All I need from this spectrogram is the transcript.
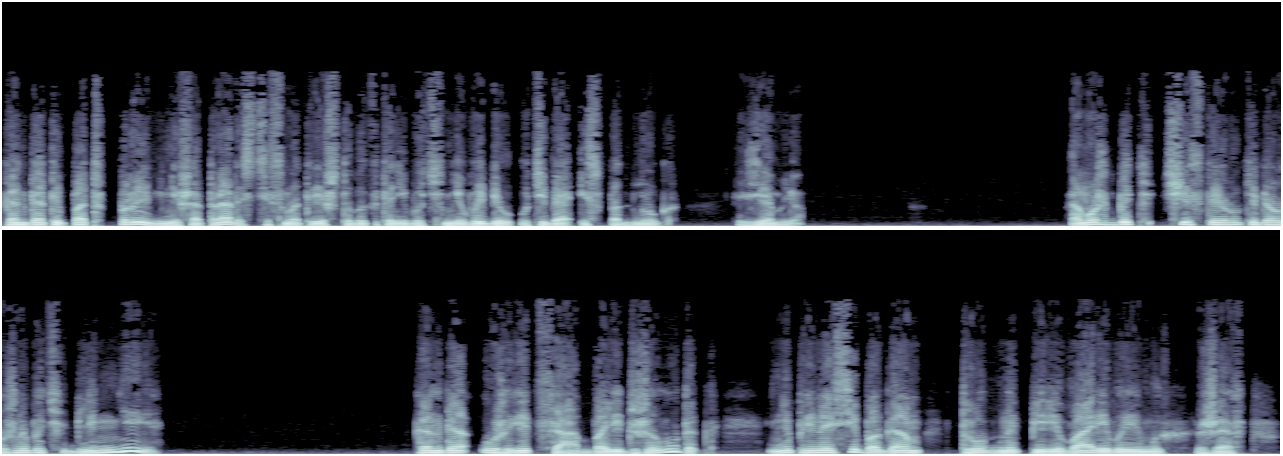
Когда ты подпрыгнешь от радости, смотри, чтобы кто-нибудь не выбил у тебя из-под ног землю. А может быть, чистые руки должны быть длиннее? Когда у жреца болит желудок, не приноси богам трудно перевариваемых жертв.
